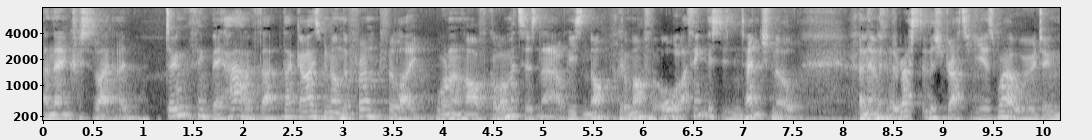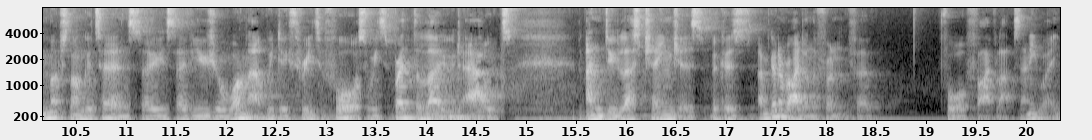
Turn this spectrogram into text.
And then Chris is like, I don't think they have. That that guy's been on the front for like one and a half kilometers now. He's not come off at all. I think this is intentional. And then for the rest of the strategy as well, we were doing much longer turns. So instead of usual one lap, we do three to four. So we spread the load out and do less changes because I'm going to ride on the front for four or five laps anyway.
